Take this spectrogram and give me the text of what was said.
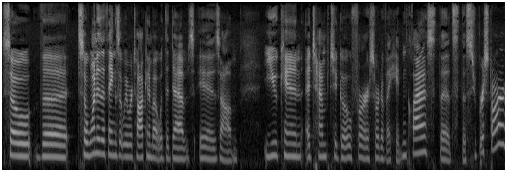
So the so one of the things that we were talking about with the devs is um, you can attempt to go for sort of a hidden class that's the superstar.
